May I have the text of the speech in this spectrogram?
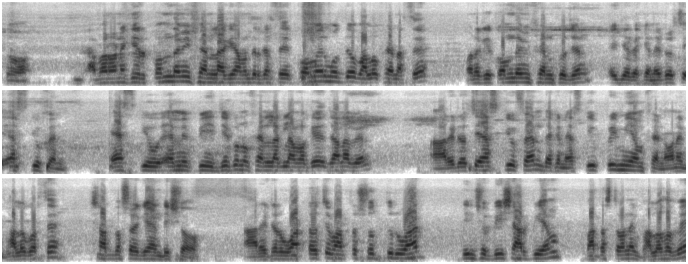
তো আবার অনেকের কম দামি ফ্যান লাগে আমাদের কাছে কমের মধ্যেও ভালো ফ্যান আছে। অনেকে কম দামি ফ্যান খোঁজেন। এই যে দেখেন এটা হচ্ছে এসকিউ ফ্যান এসকিউ এমএপি যে কোনো ফ্যান লাগলে আমাকে জানাবেন। আর এটা হচ্ছে এসকিউ ফ্যান দেখেন এসকিউ প্রিমিয়াম ফ্যান অনেক ভালো করছে, সাত বছরের গ্যারান্টি সহ। আর এটার ওয়াটটা হচ্ছে মাত্র সত্তর ওয়াট তিনশো বিশ আরপিএম বাতাসটা অনেক ভালো হবে।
